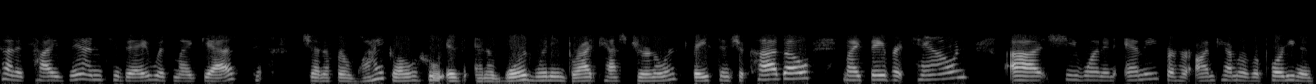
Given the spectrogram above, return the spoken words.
kind of ties in today with my guest, Jenniffer Weigel, who is an award winning broadcast journalist based in Chicago, my favorite town. Uh, she won an Emmy for her on camera reporting in,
